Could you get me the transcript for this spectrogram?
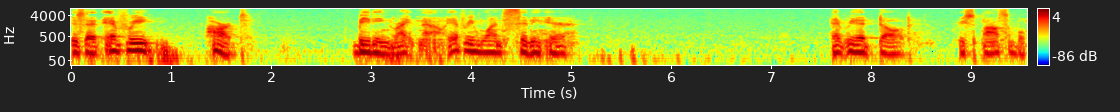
is that every heart beating right now, everyone sitting here, every adult responsible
